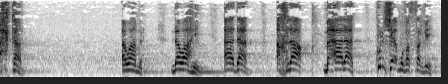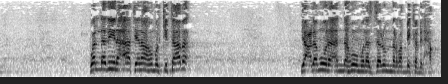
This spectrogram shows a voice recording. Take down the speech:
أحكام. أوامر. نواهي. آداب. أخلاق. مآلات. كل شيء مفصل فيه. والذين آتيناهم الكتاب يعلمون أنه منزل من ربك بالحق.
